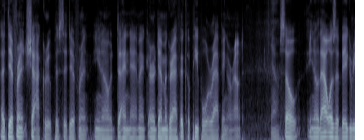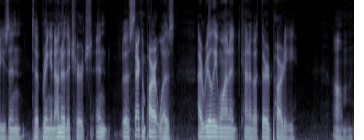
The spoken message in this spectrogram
a different shot group. It's a different, you know, dynamic or demographic of people we're wrapping around. Yeah. So, you know, that was a big reason to bring it under the church. And the second part was I really wanted kind of a third party, um,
